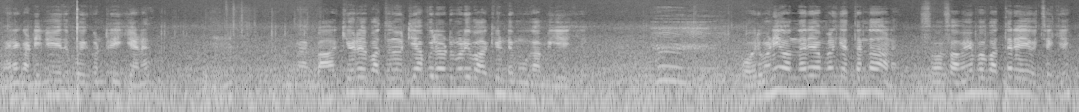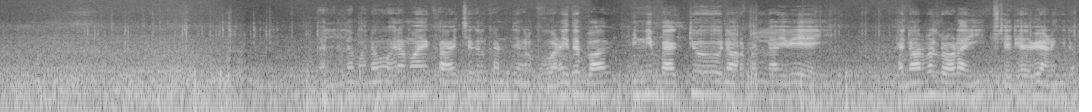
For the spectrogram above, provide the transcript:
അങ്ങനെ കണ്ടിന്യൂ ചെയ്ത് പോയിക്കൊണ്ടിരിക്കുകയാണ്. ബാക്കി ഒരു പത്ത് നൂറ്റി നാൽപ്പത് കിലോമീറ്റർ കൂടി ബാക്കിയുണ്ട് മൂകാംബികയ്ക്ക് ഒരു മണി ഒന്നര ആകുമ്പോഴേക്ക് എത്തേണ്ടതാണ്. സോ സമയം ഇപ്പോൾ പത്തരയായി ഉച്ചയ്ക്ക്. നല്ല മനോഹരമായ കാഴ്ചകൾ കണ്ട് ഞങ്ങൾ പോവുകയാണ് ഇത് പിന്നെയും ബാക്ക് ടു നോർമൽ ഹൈവേ ആയി. നോർമൽ റോഡായി സ്റ്റേറ്റ് ഹൈവേ ആണെങ്കിലും.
